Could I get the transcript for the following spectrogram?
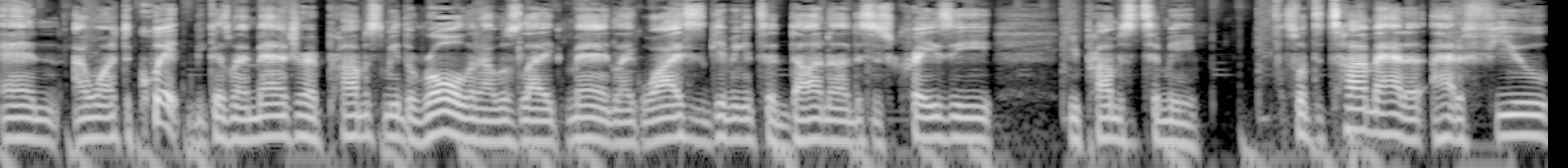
And I wanted to quit because my manager had promised me the role, and I was like, man, like, why is he giving it to Donna? This is crazy. He promised it to me. So at the time, I had a I had a few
